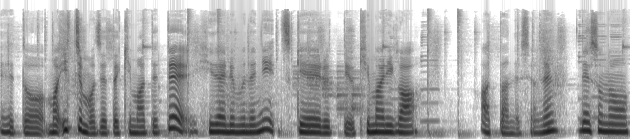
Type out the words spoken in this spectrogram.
えーとまあ、位置も絶対決まってて左胸につけるっていう決まりがあったんですよね。でその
